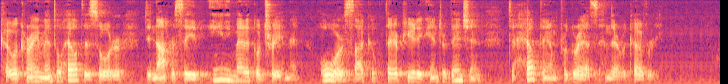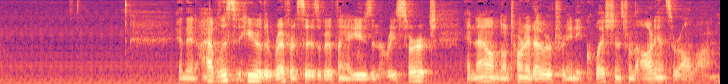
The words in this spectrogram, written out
co occurring mental health disorder, did not receive any medical treatment or psychotherapeutic intervention to help them progress in their recovery. And then I have listed here the references of everything I used in the research. And now I'm going to turn it over for any questions from the audience or online.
